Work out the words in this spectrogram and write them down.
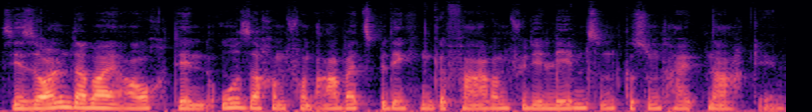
Sie sollen dabei auch den Ursachen von arbeitsbedingten Gefahren für die Lebens und Gesundheit nachgehen.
